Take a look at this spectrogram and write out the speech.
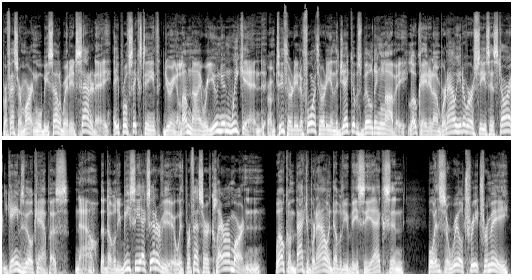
Professor Martin will be celebrated Saturday, April 16th during Alumni Reunion Weekend from 2:30 to 4:30 in the Jacobs Building lobby, located on Brenau University's historic Gainesville campus. Now, the WBCX interview with Professor Clara Martin. Welcome back to Brenau and WBCX and boy, this is a real treat for me.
